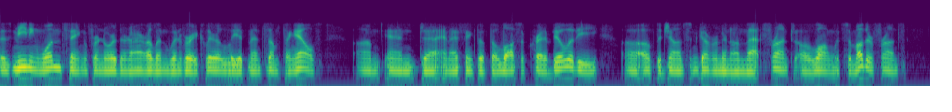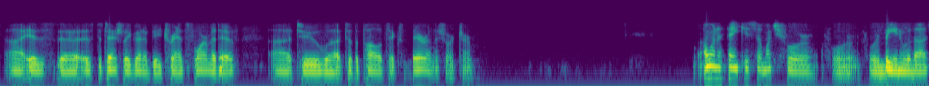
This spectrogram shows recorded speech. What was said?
as meaning one thing for Northern Ireland when very clearly it meant something else. Um, and uh, and I think that the loss of credibility uh, of the Johnson government on that front, along with some other fronts, uh, is uh, is potentially going to be transformative uh, to to the politics there in the short term. I want to thank you so much for for for being with us,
